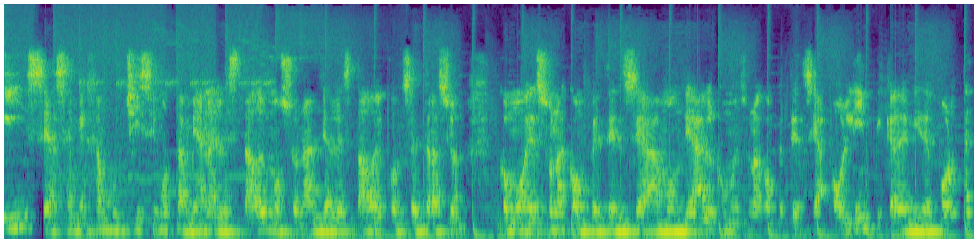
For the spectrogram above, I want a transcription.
y se asemeja muchísimo también al estado emocional y al estado de concentración, como es una competencia mundial, como es una competencia olímpica de mi deporte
